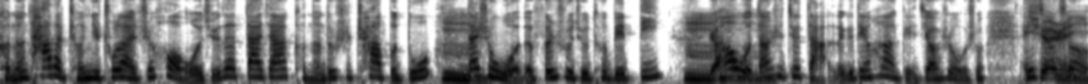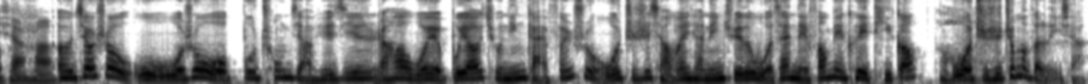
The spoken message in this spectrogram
可能他的成绩出来之后，我觉得大家可能都是差不多，但是我的分数就特别低。然后我当时就打了一个电话给教授，我说：“哎，教授，呃，教授，我我说我不充奖学金，然后我也不要求您改分数，我只是想问一下，您觉得我在哪方面可以提高？我只是这么问了一下，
